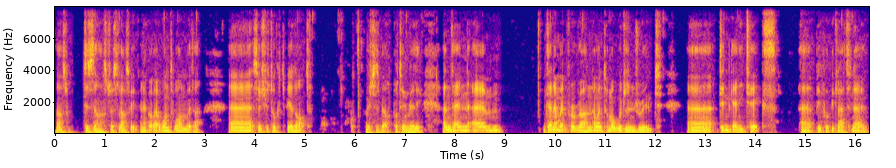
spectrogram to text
last disastrous last week when I got that one to one with her. Uh, so she was talking to me a lot, which is a bit off putting, really. And then um, then I went for a run. I went on my woodland route. Uh, didn't get any ticks. Uh, people will be glad to know.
